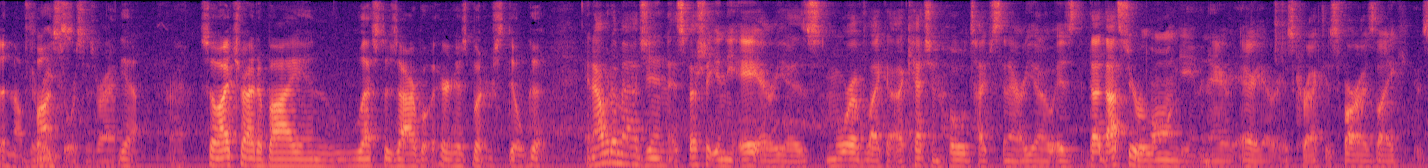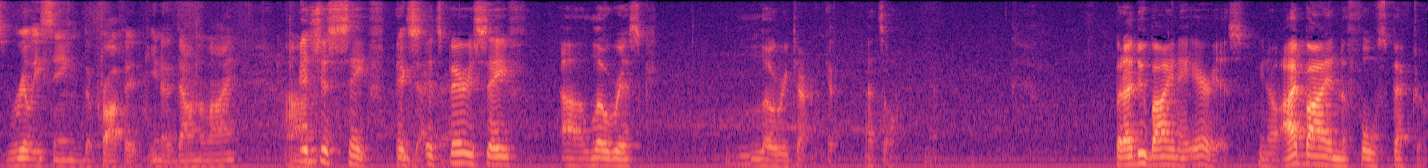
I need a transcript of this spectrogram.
enough The funds. resources, right? Yeah. Right. So I try to buy in less desirable areas, but are still good. And I would imagine, especially in the A areas, more of like a catch and hold type scenario is that that's your long game in A A areas, correct? As far as like really seeing the profit, you know, down the line. Um, it's just safe. It's exactly it's very safe, uh, low risk, low return. Yep. That's all. But I do buy in A areas. You know, I buy in the full spectrum.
